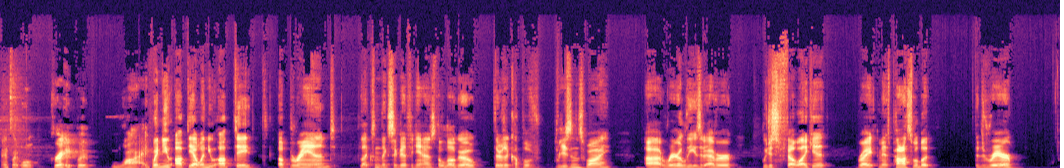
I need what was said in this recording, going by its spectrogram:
And it's like, well, great, but why? when you up yeah when you update a brand like something significant as the logo there's a couple of reasons why uh rarely is it ever we just felt like it right i mean it's possible but it's rare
